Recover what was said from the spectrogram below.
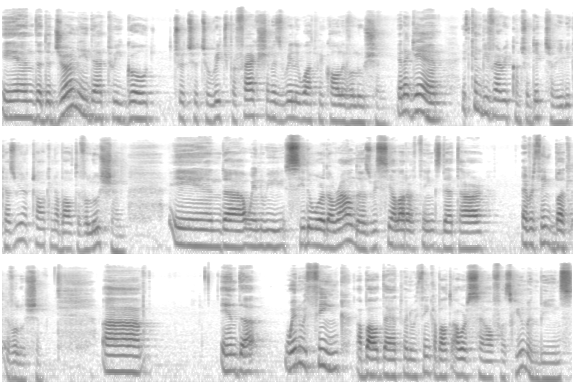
And the, journey that we go to, to, to reach perfection is really what we call evolution. And again, it can be very contradictory because we are talking about evolution. And uh, when we see the world around us, we see a lot of things that are everything but evolution. Uh, and uh, when we think about that, when we think about ourselves as human beings,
